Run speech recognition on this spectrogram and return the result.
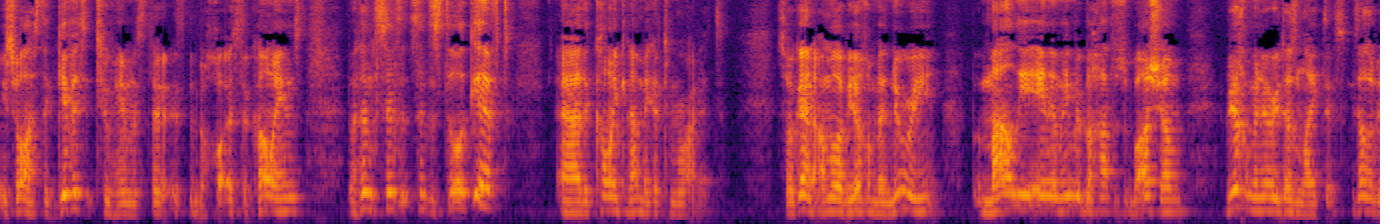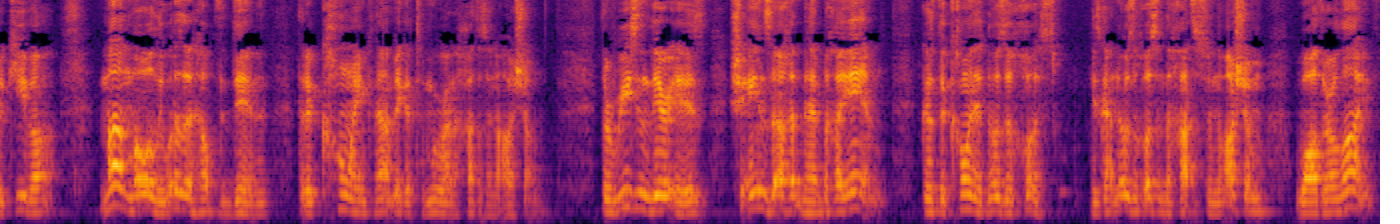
Yisrael has to give it to him. It's the it's the it's the Kohen's, but since since, since it's still a gift, uh, the Kohen cannot make a Tamura on it. So again, Amal Rabbi ben Nuri, Mali. Rabbi Yochanan doesn't like this. He tells Rabbi Kiva, Ma Moali, what does it help the din that a Kohen cannot make a Tamura on a Chatas and Asham? The reason there is She'ein Zachat Mehem B'Chayim, because the Kohen has no Zechus. He's got no Zechus in the Chatas and the Asham while they're alive.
